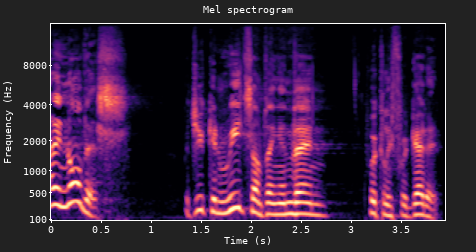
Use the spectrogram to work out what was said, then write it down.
I didn't know this." But you can read something and then quickly forget it.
